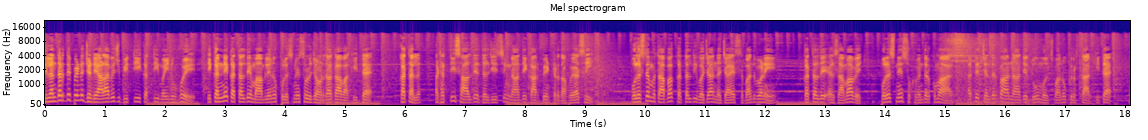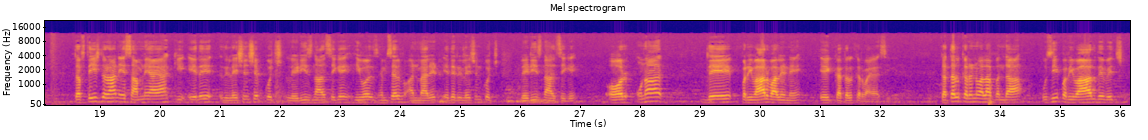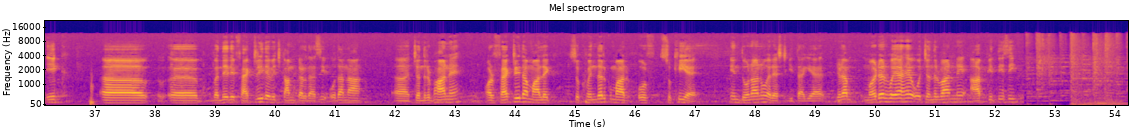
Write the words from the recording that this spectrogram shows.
ਜਲੰਧਰ ਦੇ ਪਿੰਡ ਜੰਡਿਆਲਾ ਵਿੱਚ ਬੀਤੀ 31 ਮਈ ਨੂੰ ਹੋਏ ਇੱਕ ਕਤਲ ਦੇ ਮਾਮਲੇ ਨੂੰ ਪੁਲਿਸ ਨੇ ਸੁਲਝਾਉਣ ਦਾ ਦਾਅਵਾ ਕੀਤਾ ਹੈ। ਕਤਲ 38 ਸਾਲ ਦੇ ਦਲਜੀਤ ਸਿੰਘ ਨਾਂ ਦੇ ਕਾਰਪੇਂਟਰ ਦਾ ਹੋਇਆ ਸੀ। ਪੁਲਿਸ ਦੇ ਮੁਤਾਬਕ ਕਤਲ ਦੀ ਵਜ੍ਹਾ ਨਾਜਾਇਜ਼ ਸਬੰਧ ਬਣੇ। ਕਤਲ ਦੇ ਇਲਜ਼ਾਮਾਂ ਵਿੱਚ ਪੁਲਿਸ ਨੇ ਸੁਖਵਿੰਦਰ ਕੁਮਾਰ ਅਤੇ ਚੰਦਰਪਾਨ ਨਾਂ ਦੇ ਦੋ ਮੁਲਜ਼ਮਾਂ ਨੂੰ ਗ੍ਰਿਫਤਾਰ ਕੀਤਾ ਹੈ। ਤਫਤੀਸ਼ ਦੌਰਾਨ ਇਹ ਸਾਹਮਣੇ ਆਇਆ ਕਿ ਇਹਦੇ ਰਿਲੇਸ਼ਨਸ਼ਿਪ ਕੁਝ ਲੇਡੀਜ਼ ਨਾਲ ਸੀਗੇ। ਹੀ ਵਾਸ ਹਿਮਸੈਲਫ ਅਨਮੈਰਿਡ ਇਹਦੇ ਰਿਲੇਸ਼ਨ ਕੁਝ ਲੇਡੀਜ਼ ਨਾਲ ਸੀਗੇ। ਔਰ ਉਹਨਾਂ ਦੇ ਪਰਿਵਾਰ ਵਾਲੇ ਨੇ ਇਹ ਕਤਲ ਕਰਵਾਇਆ ਸੀ। ਕਤਲ ਕਰਨ ਵਾਲਾ ਬੰਦਾ ਉਸੇ ਪਰਿਵਾਰ ਦੇ ਵਿੱਚ ਇੱਕ ਬੰਦੇ ਦੇ ਫੈਕਟਰੀ ਦੇ ਵਿੱਚ ਕੰਮ ਕਰਦਾ ਸੀ। ਉਹਦਾ ਨਾਮ ਚੰਦਰਭਾਨ ਹੈ ਔਰ ਫੈਕਟਰੀ ਦਾ ਮਾਲਕ ਸੁਖਵਿੰਦਰ ਕੁਮਾਰ ਉਰਫ ਸੁਖੀ ਹੈ। ਇਨ ਦੋਨਾਂ ਨੂੰ ਅਰੈਸਟ ਕੀਤਾ ਗਿਆ ਹੈ। ਜਿਹੜਾ ਮਰਡਰ ਹੋਇਆ ਹੈ, ਉਹ ਚੰਦਰਭਾਨ ਨੇ ਆਪ ਕੀਤੀ ਸੀ।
